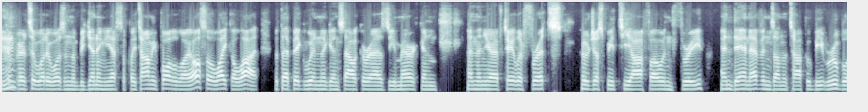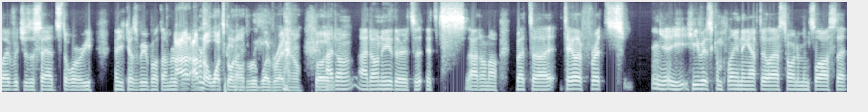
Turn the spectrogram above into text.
Mhm. compared to what it was in the beginning. He has to play Tommy Paul, who I also like a lot, with that big win against Alcaraz, the American, and then you have Taylor Fritz, who just beat Tiafoe in three, and Dan Evans on the top who beat Rublev, which is a sad story because we were both on Rublev. I, I don't know what's going on with Rublev right now, but I don't I don't either. It's it's I don't know. But uh, Taylor Fritz he, he was complaining after last tournament's loss that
